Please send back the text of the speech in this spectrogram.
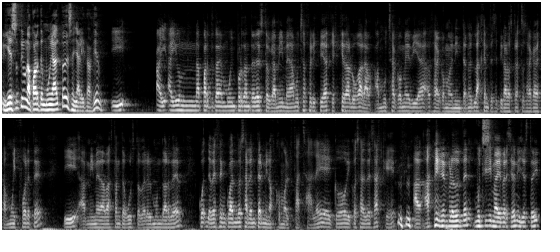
Y eso tiene una parte muy alta de señalización. Y hay, hay una parte también muy importante de esto que a mí me da mucha felicidad, que es que da lugar a, a mucha comedia. O sea, como en internet la gente se tira los trastos a la cabeza muy fuerte. Y a mí me da bastante gusto ver el mundo arder. De vez en cuando salen términos como el fachaleco y cosas de esas que a, a mí me producen muchísima diversión. Y yo estoy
